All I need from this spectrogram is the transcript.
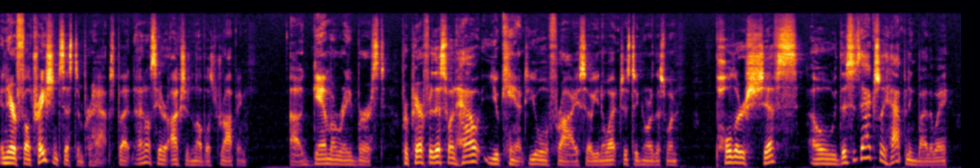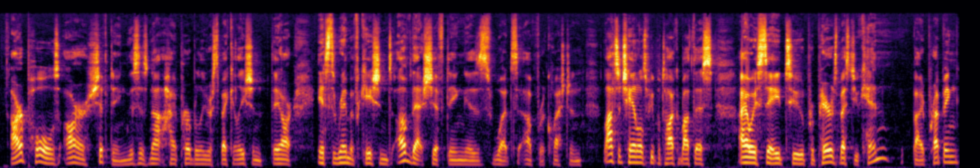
An air filtration system, perhaps, but I don't see our oxygen levels dropping. A gamma ray burst. Prepare for this one. How? You can't. You will fry. So, you know what? Just ignore this one. Polar shifts. Oh, this is actually happening, by the way. Our poles are shifting. This is not hyperbole or speculation. They are. It's the ramifications of that shifting is what's up for question. Lots of channels, people talk about this. I always say to prepare as best you can by prepping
